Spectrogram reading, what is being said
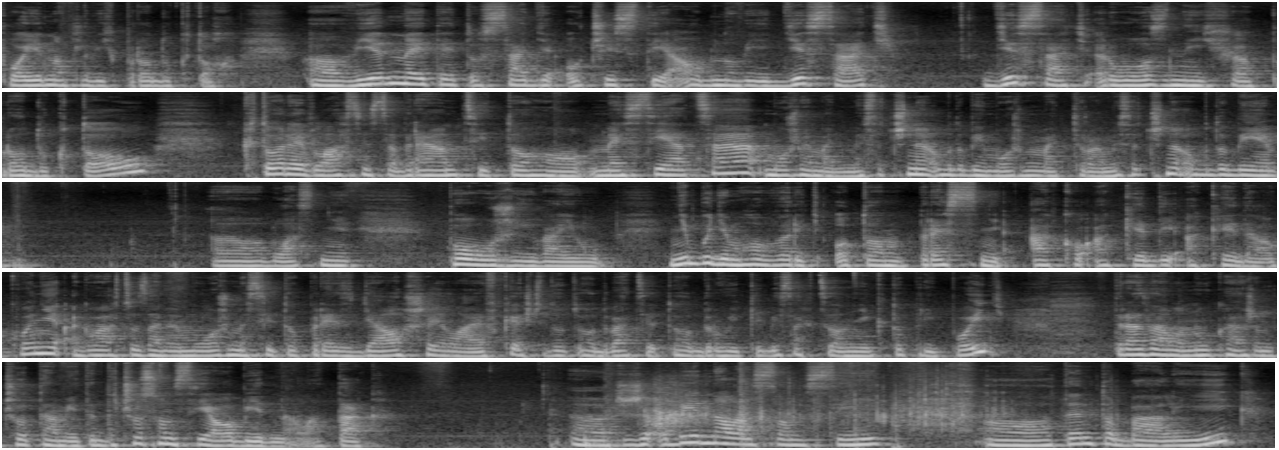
po jednotlivých produktoch. Uh, v jednej tejto sade očistí a obnoví 10, 10 rôznych produktov, ktoré vlastne sa v rámci toho mesiaca, môžeme mať mesačné obdobie, môžeme mať trojmesačné obdobie, vlastne používajú. Nebudem hovoriť o tom presne ako a kedy a aké dávkovanie. Ak vás to zaujíma, môžeme si to prejsť v ďalšej liveke, ešte do toho 22. keby sa chcel niekto pripojiť. Teraz vám ukážem, čo tam je, teda čo som si ja objednala. Tak, e, čiže objednala som si e, tento balík,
